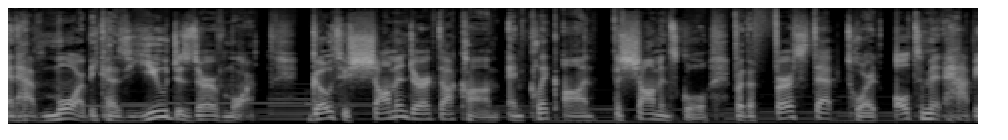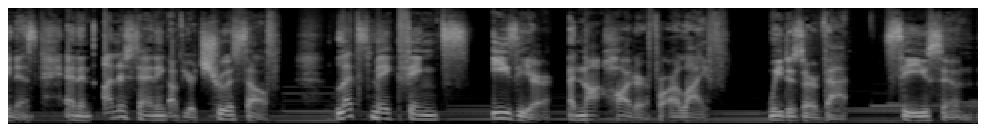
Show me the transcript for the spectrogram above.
and have more because you deserve more. Go to shamandurek.com and click on the Shaman School for the first step toward ultimate happiness and an understanding of your truest self. Let's make things easier and not harder for our life. We deserve that. See you soon.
